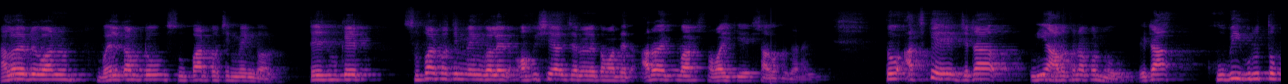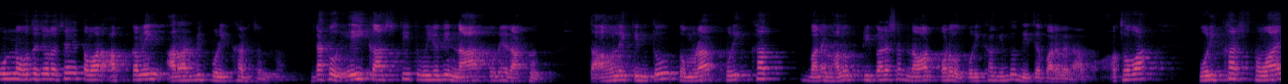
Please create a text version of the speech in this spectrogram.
Hello everyone welcome to super coaching Bengal text বুকের সুপার কোচিং বেঙ্গলের অফিসিয়াল চ্যানেলে তোমাদের আরও একবার সবাইকে স্বাগত জানাই। তো আজকে যেটা নিয়ে আলোচনা করব, এটা খুবই গুরুত্বপূর্ণ হতে চলেছে তোমার আপকামিং আরআরবি পরীক্ষার জন্য। দেখো, এই কাজটি তুমি যদি না করে রাখো, তাহলে কিন্তু তোমরা পরীক্ষা মানে ভালো প্রিপারেশন নেওয়ার পরেও পরীক্ষা কিন্তু দিতে পারবে না। অথবা পরীক্ষার সময়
